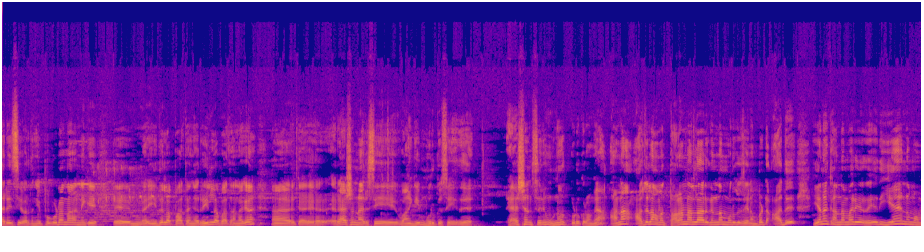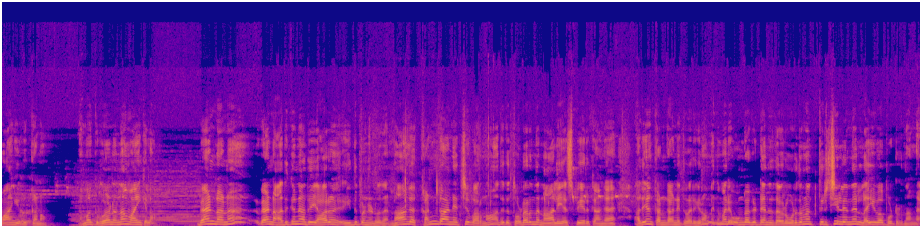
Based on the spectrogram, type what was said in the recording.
அரிசி வருதுங்க இப்போ கூட நான் இன்றைக்கி இதில் பார்த்தேங்க ரீலில் பார்த்தேன்னாக்கா ரேஷன் அரிசி வாங்கி முறுக்கு செய்யுது. ரேஷன் சரி உணவு கொடுக்குறோங்க ஆனால் அதில் அவன் தரம் நல்லா இருக்குன்னு தான் முறுக்கு செய்யணும் பட் அது எனக்கு அந்த மாதிரி இது ஏன் நம்ம வாங்கி விற்கணும்? நமக்கு வேணும்னா வாங்கிக்கலாம். வேண்டான்னா வேண்டாம். அதுக்குன்னு அது யாரும் இது பண்ணிடுவத நாங்கள் கண்காணித்து வரணும். அதுக்கு தொடர்ந்து நாலு எஸ்பி இருக்காங்க. அதையும் கண்காணித்து வருகிறோம். இந்த மாதிரி உங்ககிட்டேருந்து தவிர ஒரு தினம் திருச்சியிலேருந்தே லைவாக போட்டிருந்தாங்க.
